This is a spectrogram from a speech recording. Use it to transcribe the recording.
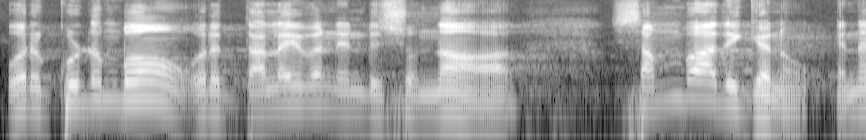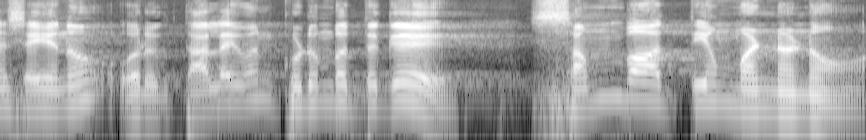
ஒரு குடும்பம் ஒரு தலைவன் என்று சொன்னால் சம்பாதிக்கணும். என்ன செய்யணும்? ஒரு தலைவன் குடும்பத்துக்கு சம்பாத்தியம் பண்ணணும்.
